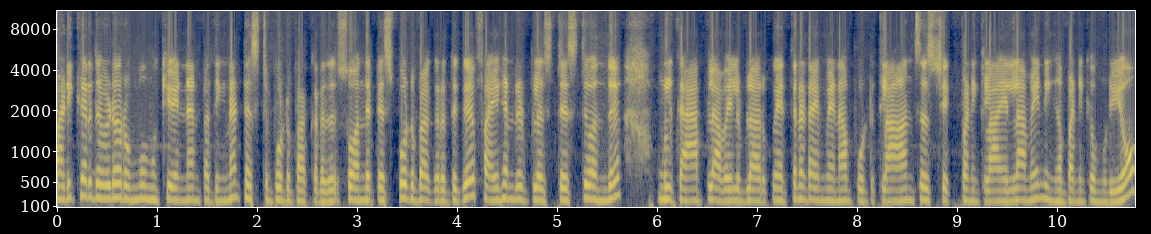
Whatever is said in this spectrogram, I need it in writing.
படிக்கிறத விட ரொம்ப முக்கியம் என்னன்னு பாத்தீங்கன்னா டெஸ்ட் போட்டு பாக்குறது. ஸோ அந்த டெஸ்ட் போட்டு பாக்குறதுக்கு ஃபைவ் ஹண்ட்ரட் பிளஸ் டெஸ்ட் வந்து உங்களுக்கு ஆப்ல அவைலபிளா இருக்கும். எத்தனை டைம் வேணா போட்டுக்கலாம் ஆன்சர்ஸ் செக் பண்ணிக்கலாம் எல்லாமே நீங்க பண்ணிக்க முடியும்.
